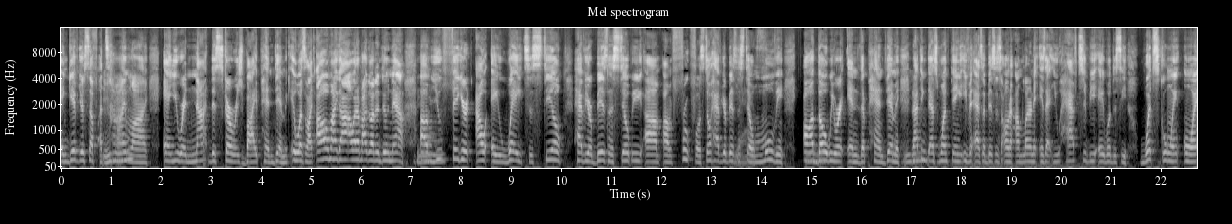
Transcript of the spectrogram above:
and give yourself a mm-hmm. timeline. And you were not discouraged by pandemic. It was like, oh my God, what am I going to do now? Um, you figured out a way to still have your business still be um, um fruitful, still have your business yes. still moving, although we were in the pandemic. Mm-hmm. And I think that's one thing, even as a business owner, I'm learning is that you have to be able to see what's going on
